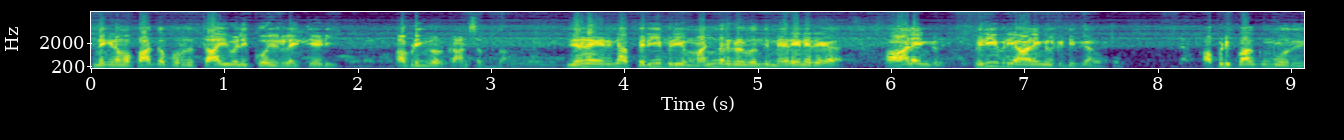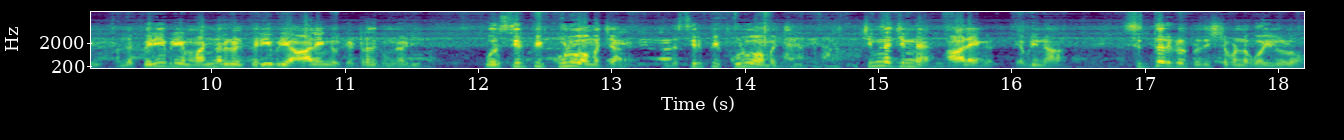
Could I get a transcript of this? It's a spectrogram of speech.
இன்னைக்கு நம்ம பார்க்க போகிறது தாய் வழி கோயில்களை தேடி அப்படிங்கிற ஒரு கான்செப்ட் தான். இது என்ன கேட்டிங்கன்னா பெரிய பெரிய மன்னர்கள் வந்து நிறைய நிறைய ஆலயங்கள் பெரிய பெரிய ஆலயங்கள் கட்டியிருக்காங்க. அப்படி பார்க்கும்போது அந்த பெரிய பெரிய மன்னர்கள் பெரிய பெரிய ஆலயங்கள் கட்டுறதுக்கு முன்னாடி ஒரு சிற்பி குழு அமைச்சாங்க. அந்த சிற்பி குழு அமைச்சு சின்ன சின்ன ஆலயங்கள். எப்படின்னா சித்தர்கள் பிரதிஷ்டை பண்ண கோயில்களும்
